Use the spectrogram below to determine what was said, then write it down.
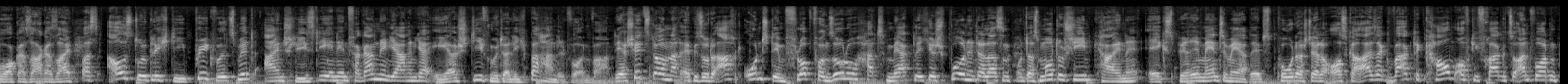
Skywalker-Saga sei, was ausdrücklich die Prequels mit einschließt, die in den vergangenen Jahren ja eher stiefmütterlich behandelt worden waren. Der Shitstorm nach Episode 8 und dem Flop von Solo hat merkliche Spuren hinterlassen und das Motto schien keine Experimente mehr. Selbst Poe-Darsteller Oscar Isaac wagte kaum auf die Frage zu antworten,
